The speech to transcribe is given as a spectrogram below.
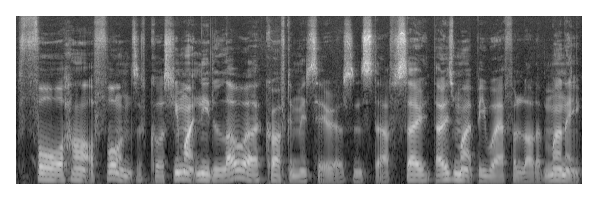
for Heart of Thorns, of course. You might need lower crafting materials and stuff, so those might be worth a lot of money.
